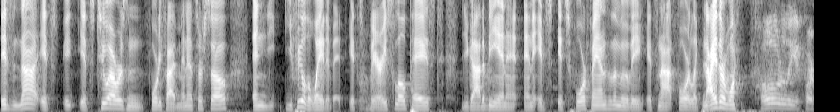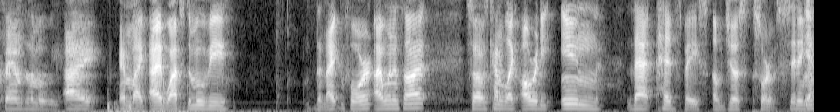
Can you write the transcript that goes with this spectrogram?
It's not it's it, it's 2 hours and 45 minutes or so and y- you feel the weight of it. It's mm-hmm. very slow paced. You got to be in it and it's it's for fans of the movie. It's not for like neither one totally for fans of the movie. I am like I had watched the movie the night before I went and saw it, so I was kind of like already in that headspace of just sort of sitting, Yeah.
